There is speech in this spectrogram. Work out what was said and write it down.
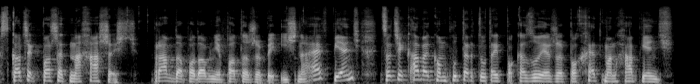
Skoczek poszedł na H6, prawdopodobnie po to, żeby iść na F5. Co ciekawe, komputer tutaj pokazuje, że po hetman H5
